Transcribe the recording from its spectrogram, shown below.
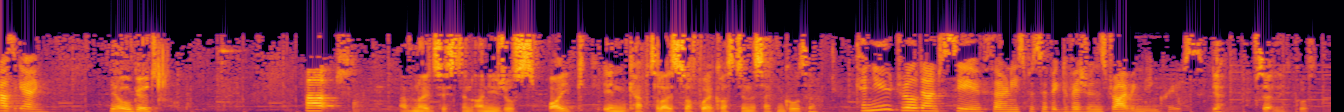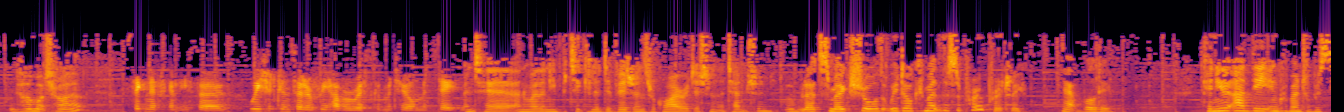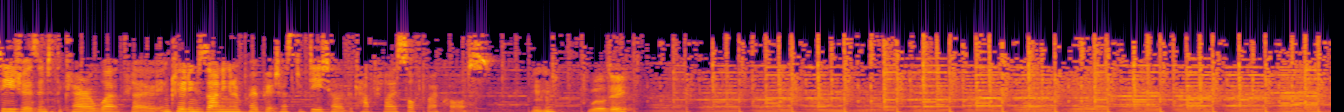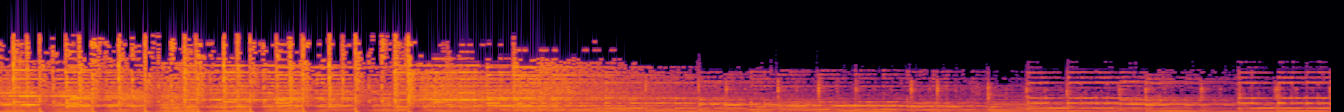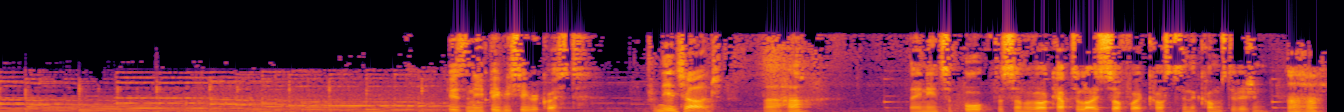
How's it going? Yeah, all good. But I've noticed an unusual spike in capitalized software costs in the second quarter. can you drill down to see if there are any specific divisions driving the increase? Yeah, certainly, of course. And how much higher? Significantly so. We should consider if we have a risk of material misstatement here and whether any particular divisions require additional attention. Let's make sure that we document this appropriately. Yeah, we'll do. Can you add the incremental procedures into the Clara workflow, including designing an appropriate test of detail of the capitalized software costs? Mm-hmm. Will do. Here's the new PBC request. From the in charge. Uh huh. They need support for some of our capitalized software costs in the comms division, Uh huh.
